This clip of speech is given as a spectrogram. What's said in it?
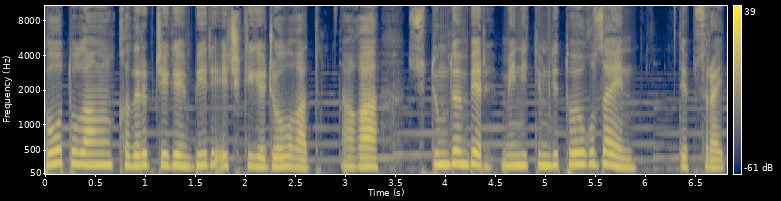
тоо тулаңын кыдырып жеген бир эчкиге жолугат. Ага сүтүңдөн бер мен итимди тойгузайын деп сурайт.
